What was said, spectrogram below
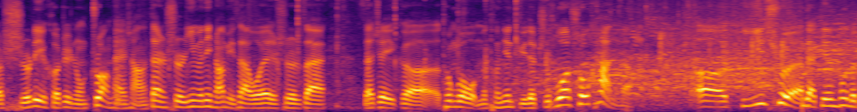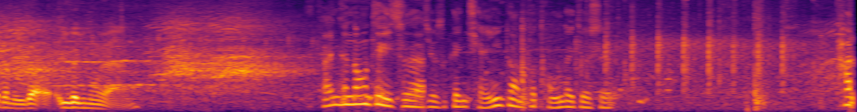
呃，实力和这种状态上，但是因为那场比赛我也是在在这个通过我们腾讯体育的直播收看的，呃，的确在巅峰的这么一个一个运动员。樊振东这一次就是跟前一段不同的就是，他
